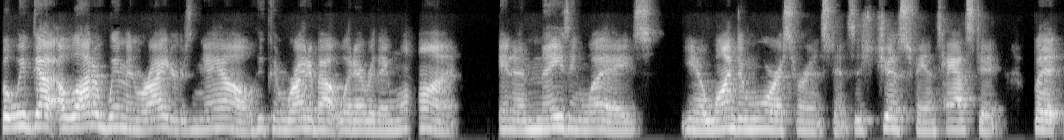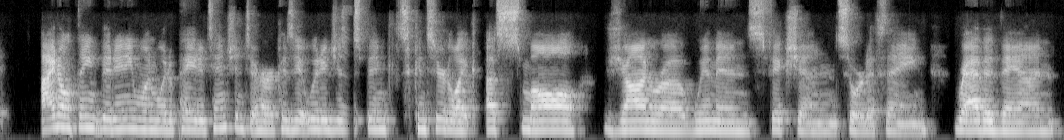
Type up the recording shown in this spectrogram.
but we've got a lot of women writers now who can write about whatever they want in amazing ways. You know, Wanda Morris, for instance, is just fantastic. But I don't think that anyone would have paid attention to her because it would have just been considered like a small genre women's fiction sort of thing rather than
